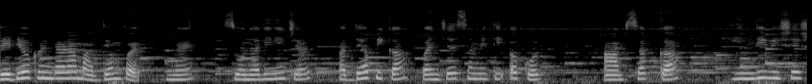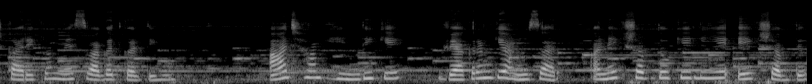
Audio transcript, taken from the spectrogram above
रेडियो खंडारा माध्यम पर मैं, सोनाली नीचड़ अध्यापिका, पंचायत समिति अकोट, आप सबका हिंदी विशेष कार्यक्रम में स्वागत करती हूँ। आज हम हिंदी के व्याकरण के अनुसार अनेक शब्दों के लिए एक शब्द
